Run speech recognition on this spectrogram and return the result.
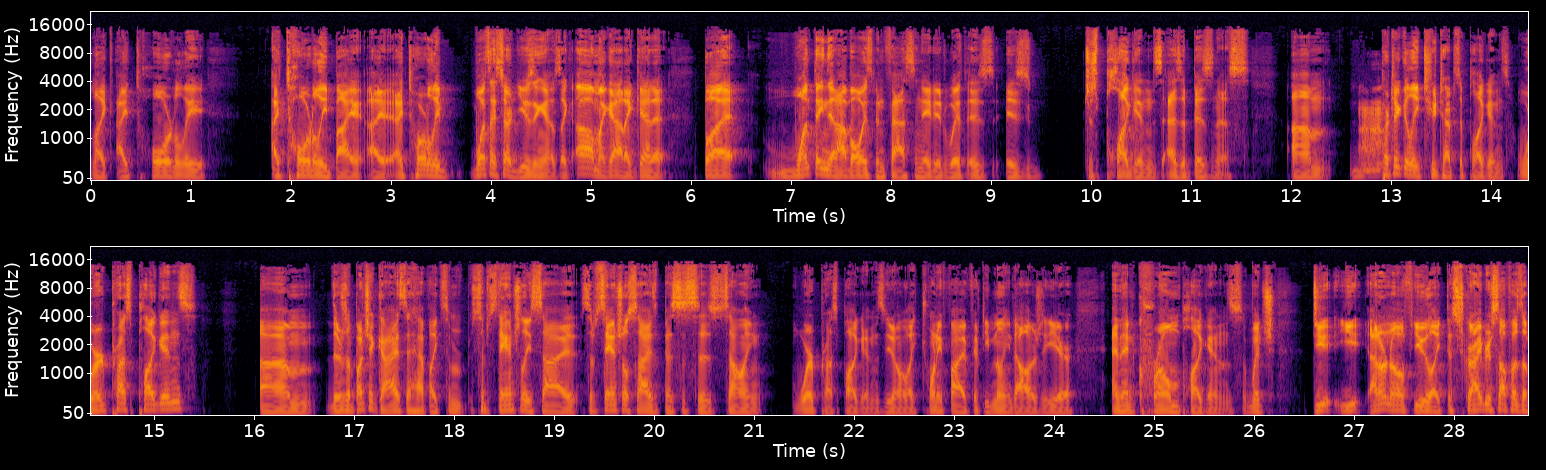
like, I totally, I totally buy it. I, I totally once I started using it, I was like, oh my god, I get it. But one thing that I've always been fascinated with is is just plugins as a business. Um, mm-hmm. particularly two types of plugins: WordPress plugins. Um, there's a bunch of guys that have like some substantially size, substantial size businesses selling WordPress plugins, you know, like 25, 50 million dollars a year, and then Chrome plugins, which do you, you, I don't know if you like describe yourself as a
